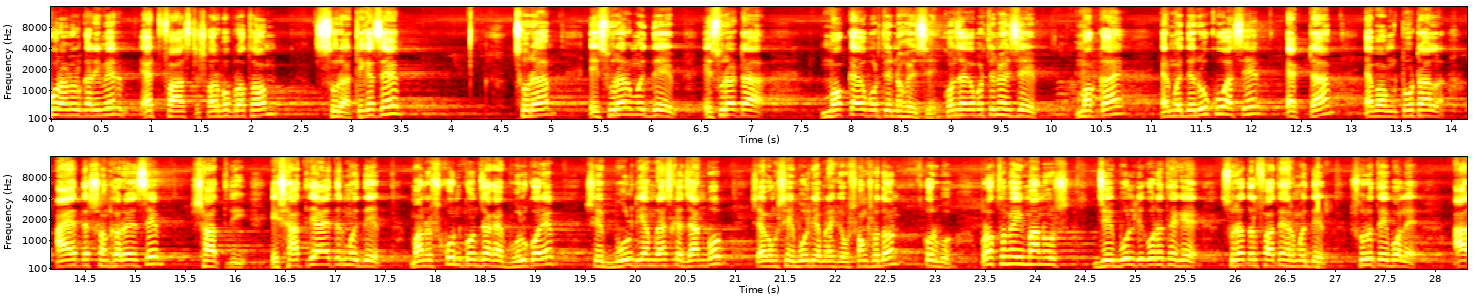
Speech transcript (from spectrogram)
কোরআনুল কারিমের অ্যাট ফার্স্ট সর্বপ্রথম। সুরা, ঠিক আছে? সুরা, এই সুরার মধ্যে, এই সুরাটা মক্কায় অবতীর্ণ হয়েছে। কোন জায়গায় অবতীর্ণ হয়েছে? মক্কায়। এর মধ্যে রুকু আছে একটা এবং টোটাল আয়াতের সংখ্যা রয়েছে সাতটি। এই সাতটি আয়াতের মধ্যে মানুষ কোন কোন জায়গায় ভুল করে, সেই ভুলটি আমরা আজকে জানব এবং সেই ভুলটি আমরা কেউ সংশোধন করব। প্রথমেই মানুষ যে ভুলটি করে থাকে সুরাতুল ফাতেহার মধ্যে, শুরুতেই বলে, আর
